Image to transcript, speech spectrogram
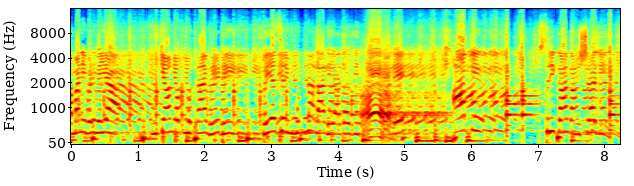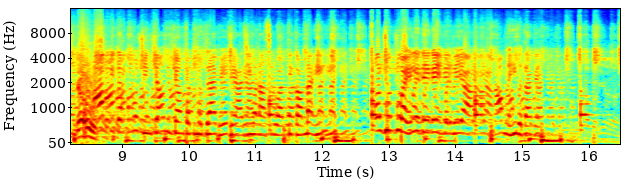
सामान्य बड़े भैया इम्तिहान पत्र मुद्राएँ भेंट हैं भैया श्री मुन्ना लाल यादव जी हाँ। वाले आपके श्रीकांत मिश्रा जी हो। आपके कर्मों से इम्तिहान पत्र मुद्राएँ भेंट है आजीवन आशीर्वाद की कामना है और जो पहले दे गए हैं बड़े भैया नाम नहीं बता गए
